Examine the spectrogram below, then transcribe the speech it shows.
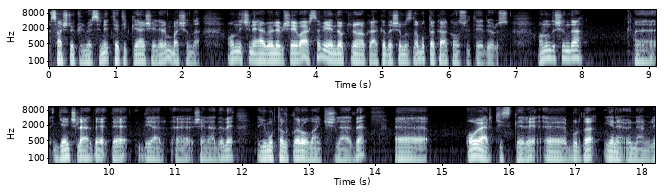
saç dökülmesini tetikleyen şeylerin başında. Onun için eğer böyle bir şey varsa bir endokrinolog arkadaşımızla mutlaka konsülte ediyoruz. Onun dışında e, gençlerde de diğer e, şeylerde de yumurtalıkları olan kişilerde e, over kistleri e, burada yine önemli.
